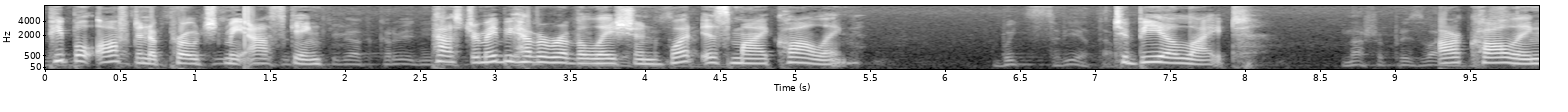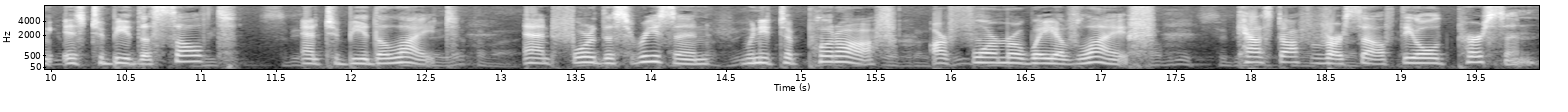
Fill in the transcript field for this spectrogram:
people often approached me asking, Pastor, maybe you have a revelation. What is my calling? to be a light. Our calling is to be the salt and to be the light. And for this reason, we need to put off our former way of life, cast off of ourselves the old person,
